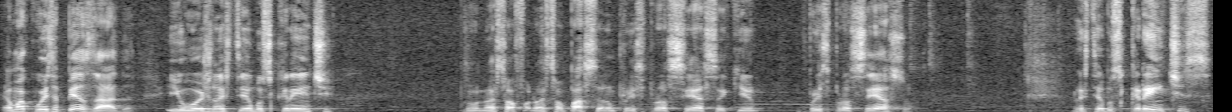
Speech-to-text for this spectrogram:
É uma coisa pesada. E hoje nós temos crente, nós, só, nós estamos passando por esse processo aqui, por esse processo, nós temos crentes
